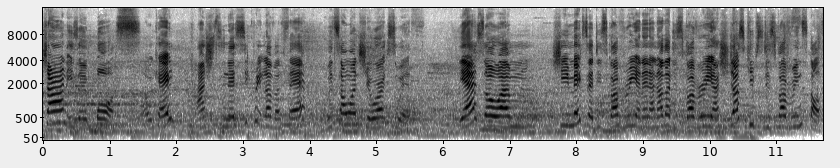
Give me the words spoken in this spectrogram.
Sharon is a boss, okay, and she's in a secret love affair with someone she works with. Yeah, so um, she makes a discovery and then another discovery, and she just keeps discovering stuff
